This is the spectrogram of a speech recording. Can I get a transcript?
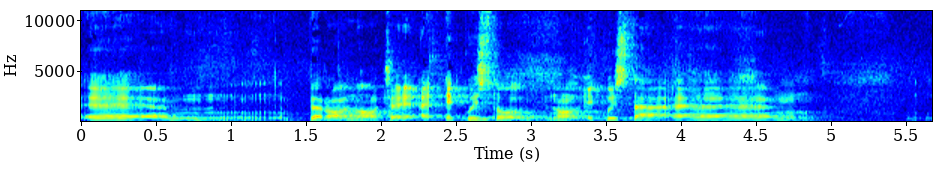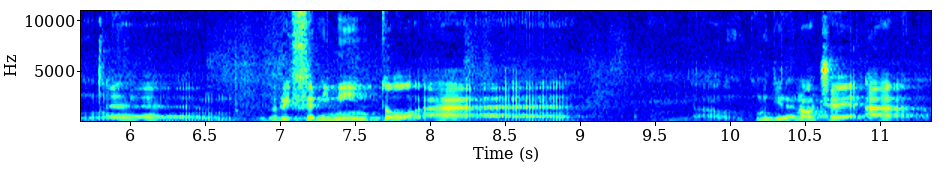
ehm, però no, cioè, è questo no, è questa, ehm, eh, riferimento a, a, dire, no? cioè, a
